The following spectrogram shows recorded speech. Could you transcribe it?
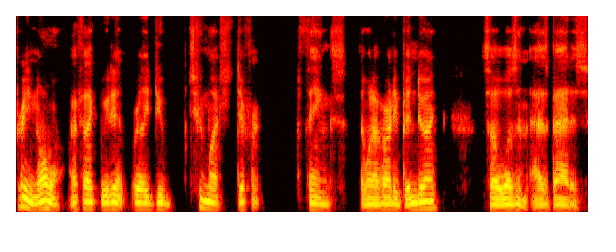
pretty normal. I feel like we didn't really do too much different things than what I've already been doing, so it wasn't as bad as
